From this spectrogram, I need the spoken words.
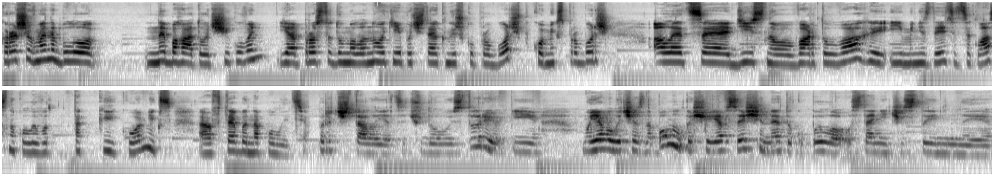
Коротше, в мене було. Небагато очікувань. Я просто думала, ну окей, почитаю книжку про борщ, комікс про борщ. Але це дійсно варто уваги, і мені здається, це класно, коли от такий комікс е, в тебе на полиці. Перечитала я цю чудову історію, і моя величезна помилка, що я все ще не докупила останні частини,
